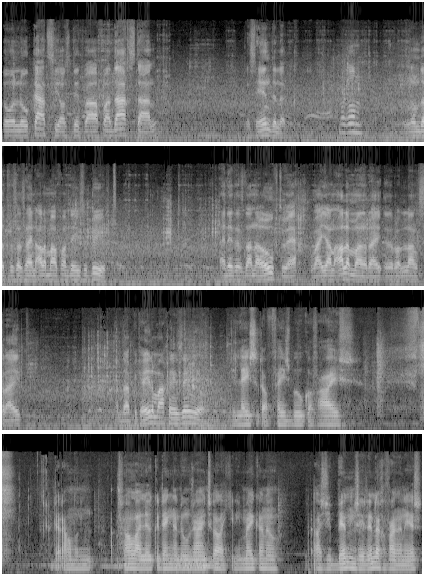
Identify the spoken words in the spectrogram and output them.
Door locatie als dit waar we vandaag staan, is hinderlijk. Waarom? Omdat we zo zijn allemaal van deze buurt. En dit is dan de hoofdweg waar Jan Alleman rijdt, langs rijdt. En daar heb ik helemaal geen zin in. Je leest het op Facebook of huis. Dat er allemaal van allerlei leuke dingen doen zijn, terwijl dat je niet mee kan doen. Als je binnen zit in de gevangenis,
